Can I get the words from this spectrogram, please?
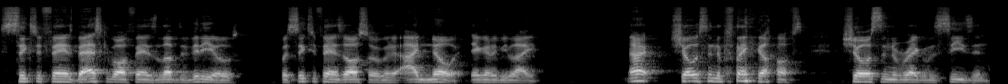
Sixer fans, basketball fans love the videos, but Sixer fans also are gonna. I know it. They're gonna be like, all right, show us in the playoffs, show us in the regular season,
